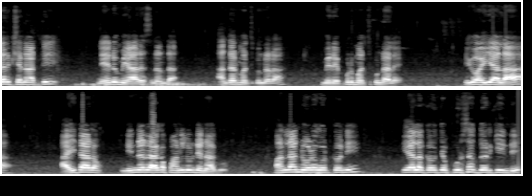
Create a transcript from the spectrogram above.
అందరి క్షణార్థి నేను మీ ఆర్ఎస్ నంద. అందరు మంచుకున్నారా? మీరు ఎప్పుడు మంచుకుండాలి. ఇగో అయ్యాల ఐదారం. నిన్నటిదాకా పనులు ఉండే నాకు. పనులన్నీ ఓడగొట్టుకొని ఇవాళ కొంచెం పురుషత్ దొరికింది.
